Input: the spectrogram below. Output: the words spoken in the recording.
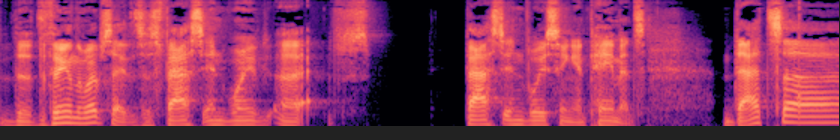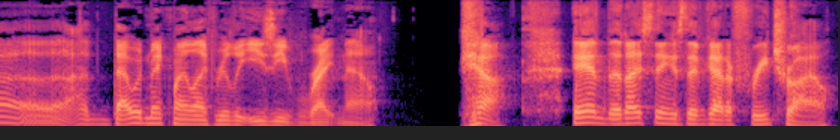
the the thing on the website that says fast invoice, uh, fast invoicing and payments. That's uh that would make my life really easy right now. Yeah. And the nice thing is they've got a free trial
